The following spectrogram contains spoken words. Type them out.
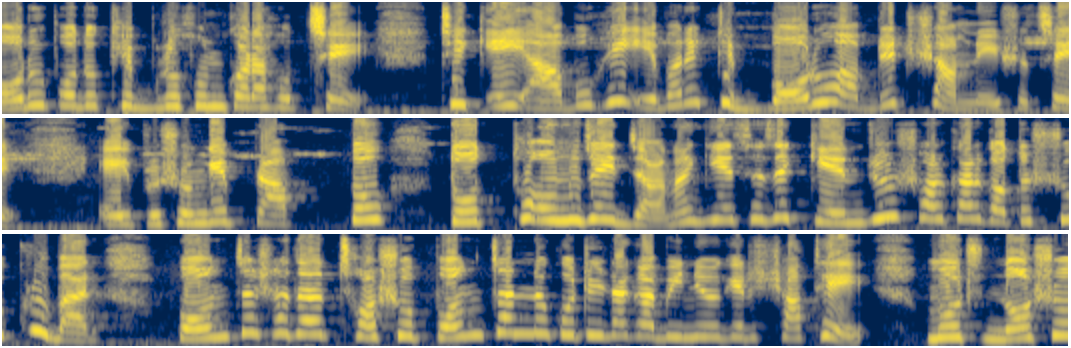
বড় পদক্ষেপ গ্রহণ করা হচ্ছে। ঠিক এই আবহে এবার একটি বড় আপডেট সামনে এসেছে। এই প্রসঙ্গে প্রাপ্ত তথ্য অনুযায়ী জানা গিয়েছে যে কেন্দ্রীয় সরকার গত শুক্রবার পঞ্চাশ হাজার ছশো পঞ্চান্ন কোটি টাকা বিনিয়োগের সাথে মোট নশো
